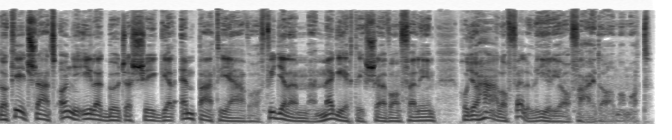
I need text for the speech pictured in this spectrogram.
De a két srác annyi életbölcsességgel, empátiával, figyelemmel, megértéssel van felém, hogy a hála felül írja a fájdalmamat.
